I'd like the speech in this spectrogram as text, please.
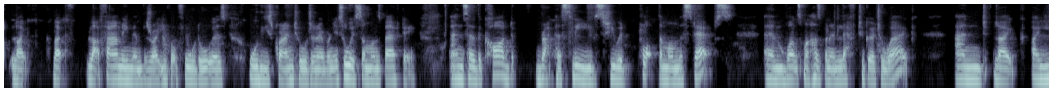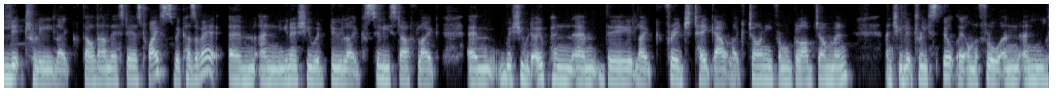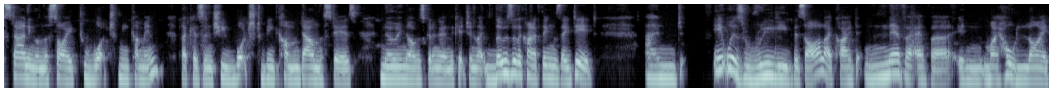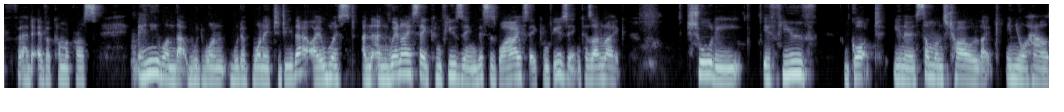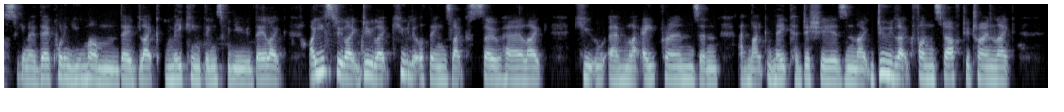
like like like family members, right? You've got four daughters, all these grandchildren, everyone. It's always someone's birthday, and so the card wrapper sleeves, she would plot them on the steps. Um, once my husband had left to go to work, and like I literally like fell down their stairs twice because of it. Um, and you know she would do like silly stuff like um, she would open um, the like fridge, take out like Johnny from Gulab Jamun, and she literally spilt it on the floor and and was standing on the side to watch me come in, like as in she watched me come down the stairs, knowing I was going to go in the kitchen. Like those are the kind of things they did, and it was really bizarre. Like I'd never ever in my whole life had ever come across anyone that would want would have wanted to do that. I almost and and when i say confusing this is why i say confusing because i'm like surely if you've got you know someone's child like in your house you know they're calling you mum they're like making things for you. They're like i used to like do like cute little things like sew her like cute um like aprons and and like make her dishes and like do like fun stuff to try and like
